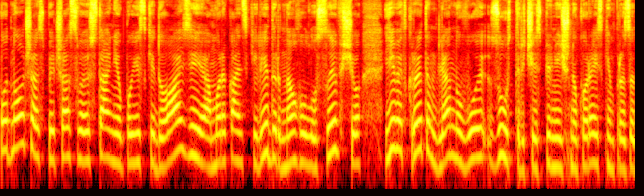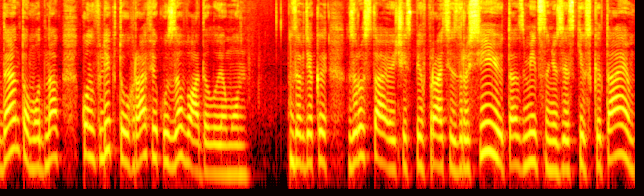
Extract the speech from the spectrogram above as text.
Водночас, під час своєї останньої поїздки до Азії, американський лідер наголосив, що є відкритим для нової зустрічі з північнокорейським президентом. Однак конфлікту графіку завадило йому. Завдяки зростаючій співпраці з Росією та зміцненню зв'язків з Китаєм,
